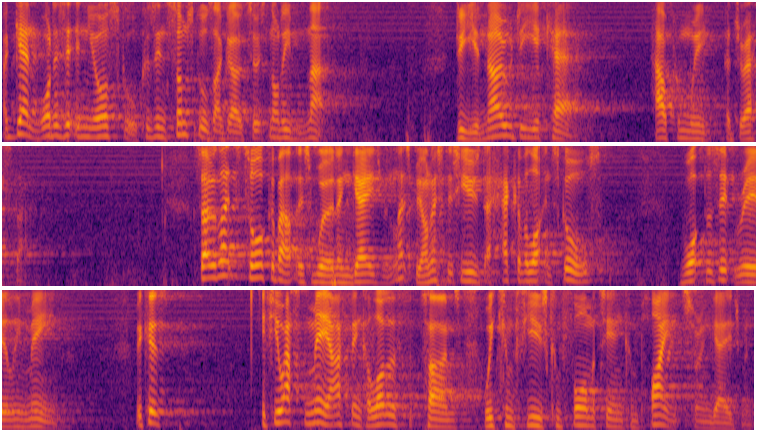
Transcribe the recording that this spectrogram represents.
Again, what is it in your school? Because in some schools I go to, it's not even that. Do you know? Do you care? How can we address that? So let's talk about this word engagement. Let's be honest, it's used a heck of a lot in schools. What does it really mean? Because if you ask me, I think a lot of times we confuse conformity and compliance for engagement.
